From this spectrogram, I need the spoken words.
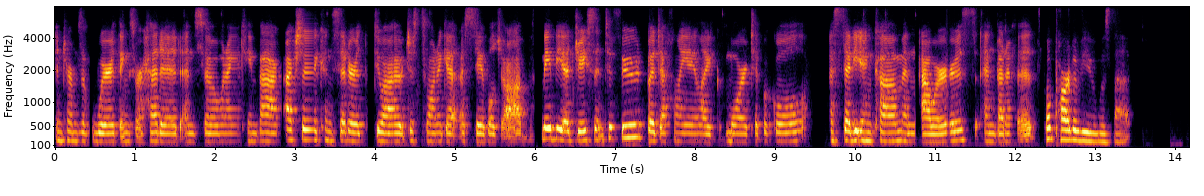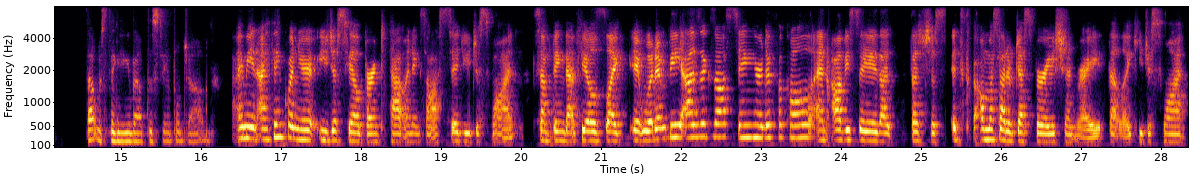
in terms of where things were headed. And so when I came back, I actually considered do I just want to get a stable job, maybe adjacent to food, but definitely like more typical, a steady income and hours and benefits. What part of you was that? That was thinking about the stable job. I mean, I think when you're you just feel burnt out and exhausted, you just want something that feels like it wouldn't be as exhausting or difficult. And obviously that that's just it's almost out of desperation, right? That like you just want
